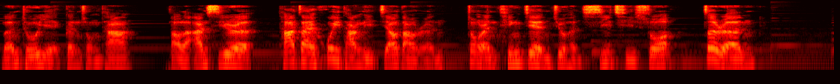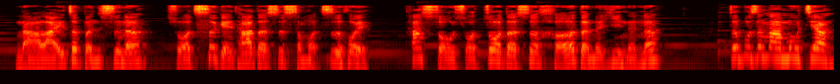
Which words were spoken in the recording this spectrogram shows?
门徒也跟从他。到了安息日，他在会堂里教导人，众人听见就很稀奇，说：这人哪来这本事呢？所赐给他的是什么智慧？他手所做的是何等的异能呢？这不是那木匠，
